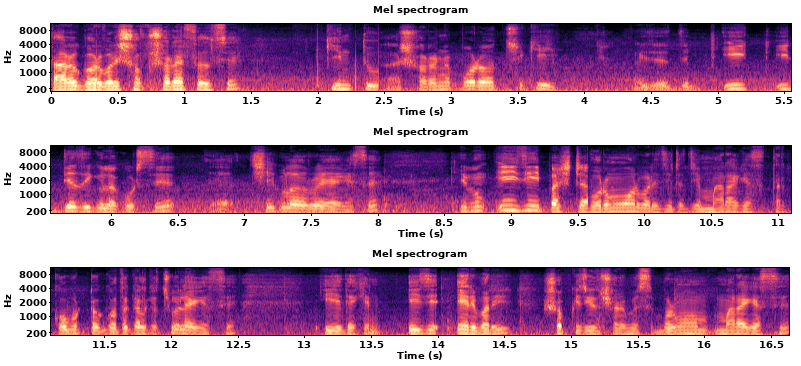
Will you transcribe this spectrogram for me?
তারও ঘর বাড়ি সব সরাই ফেলছে। কিন্তু সরানোর পরে হচ্ছে কি, ওই যে ইট ইট দিয়ে যেগুলো করছে সেগুলো রয়ে গেছে। এবং এই যে এই পাশটা, বড় মামার বাড়ি যেটা যে মারা গেছে, তার কবরটা গতকালকে চলে গেছে। এই যে দেখেন, এই যে এর বাড়ির সব কিছু কিন্তু সরে গেছে বড় মামা মারা গেছে।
